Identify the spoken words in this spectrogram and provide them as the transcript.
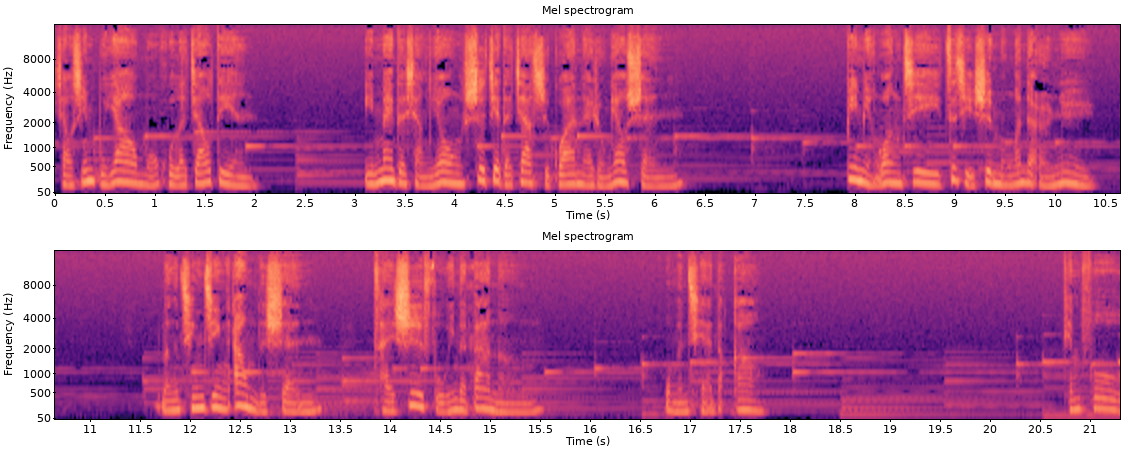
小心不要模糊了焦点，一昧的想用世界的价值观来荣耀神，避免忘记自己是蒙恩的儿女，能亲近爱我们的神，才是福音的大能。我们起来祷告，天父，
